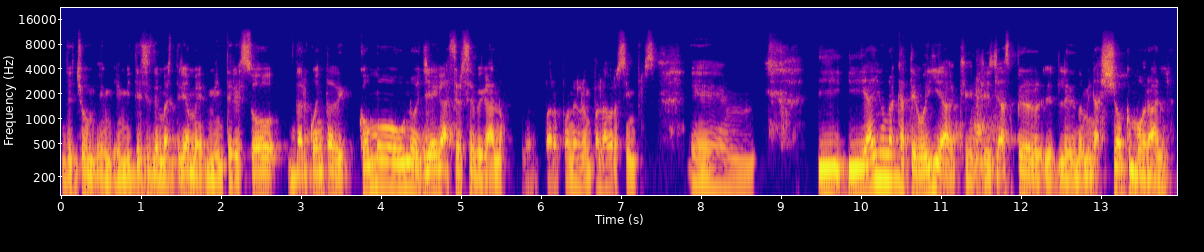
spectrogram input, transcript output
de hecho, en, mi tesis de maestría me, interesó dar cuenta de cómo uno llega a hacerse vegano, para ponerlo en palabras simples. Em, y, hay una categoría que, Jasper le denomina shock moral.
